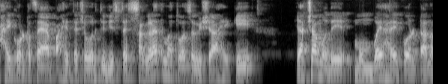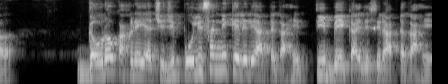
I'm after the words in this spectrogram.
हायकोर्टाचं ॲप आहे त्याच्यावरती दिसतंय. सगळ्यात महत्त्वाचा विषय आहे की याच्यामध्ये मुंबई हायकोर्टानं गौरव काकडे याची जी पोलिसांनी केलेली अटक आहे ती बेकायदेशीर अटक आहे.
